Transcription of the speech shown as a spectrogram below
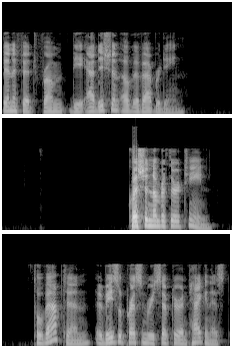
benefit from the addition of ivabradine. Question number 13. Tolvaptan, a vasopressin receptor antagonist,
